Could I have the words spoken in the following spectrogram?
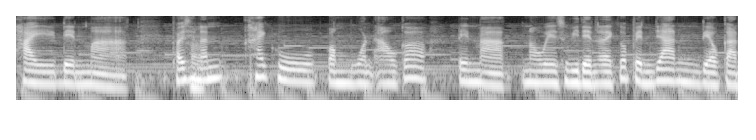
ไทยเดนมาร์กเพราะฉะนั้นให้ครูประมวลเอาก็ เดนมาร์กนอร์เวย์สวีเดนอะไรก็เป็นย่านเดียวกัน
